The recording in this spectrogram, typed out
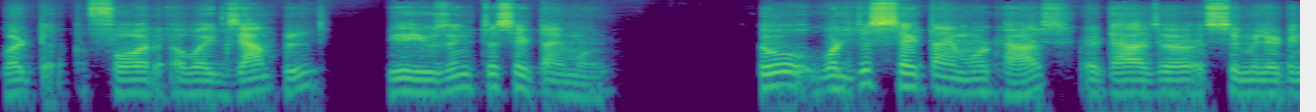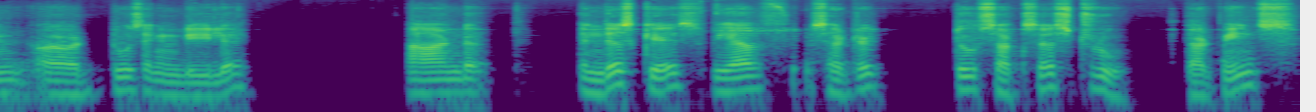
But for our example, we are using the set timeout. So what this set timeout has, it has a simulating uh, two second delay. And in this case, we have set it to success true. That means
